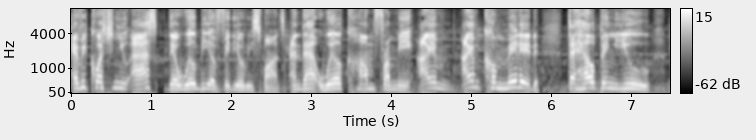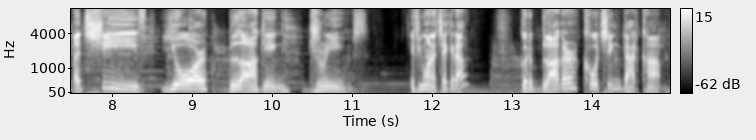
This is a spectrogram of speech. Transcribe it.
Every question you ask, there will be a video response, and that will come from me. I am I am committed to helping you achieve your blogging dreams. If you want to check it out, go to bloggercoaching.com.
